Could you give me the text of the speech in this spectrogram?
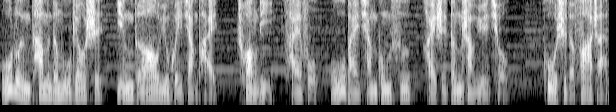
无论他们的目标是赢得奥运会奖牌、创立财富五百强公司，还是登上月球，故事的发展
